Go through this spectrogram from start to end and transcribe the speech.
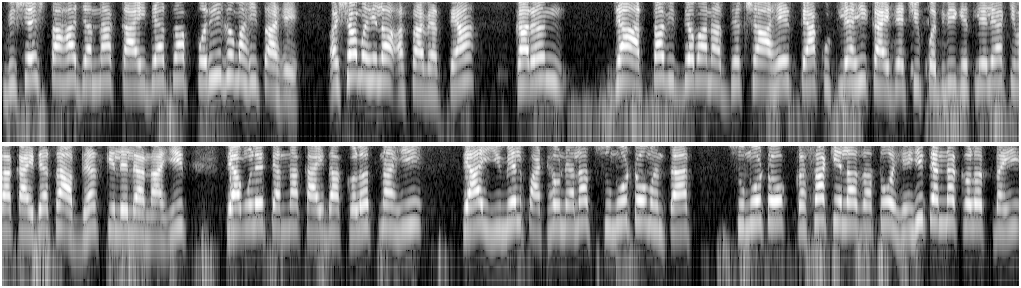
विशेषतः ज्यांना कायद्याचा परीघ माहीत आहे अशा महिला असाव्यात त्या. कारण ज्या आत्ता विद्यमान अध्यक्ष आहेत त्या कुठल्याही कायद्याची पदवी घेतलेल्या किंवा कायद्याचा अभ्यास केलेल्या नाहीत. त्यामुळे त्यांना कायदा कळत नाही. त्या ईमेल पाठवण्याला सुमोटो म्हणतात. सुमोटो कसा केला जातो हेही त्यांना कळत नाही.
